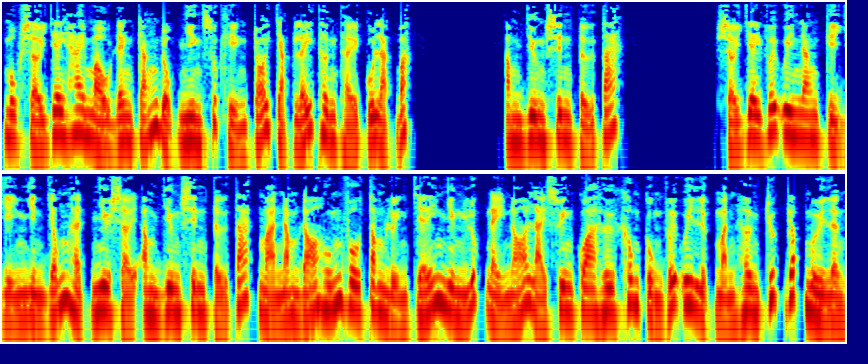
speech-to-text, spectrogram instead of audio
Một sợi dây hai màu đen trắng đột nhiên xuất hiện trói chặt lấy thân thể của Lạc Bắc. Âm dương sinh tử tác. Sợi dây với uy năng kỳ dị nhìn giống hệt như sợi âm dương sinh tử tác mà năm đó huống vô tâm luyện chế nhưng lúc này nó lại xuyên qua hư không cùng với uy lực mạnh hơn trước gấp 10 lần.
